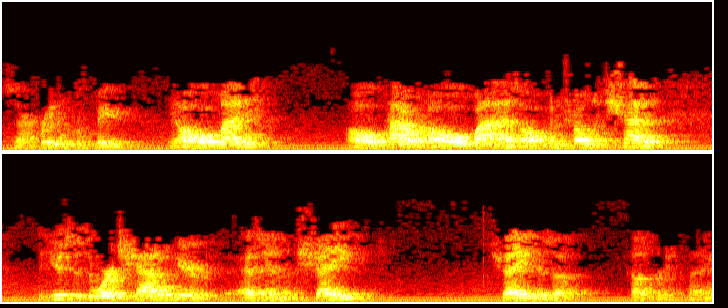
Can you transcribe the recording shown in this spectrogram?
This is our freedom from fear. The Almighty, all power, all wise, all controlling, shadow. It uses the word shadow here as in shade. Shade is a comforting thing.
